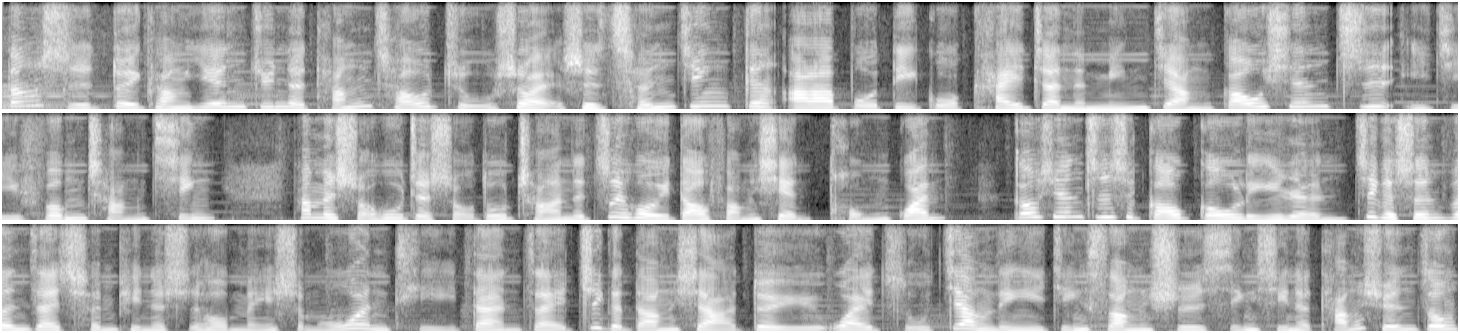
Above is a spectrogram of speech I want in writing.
当时对抗燕军的唐朝主帅是曾经跟阿拉伯帝国开战的名将高仙芝以及封长清。他们守护着首都长安的最后一道防线——潼关。高仙芝是高沟离人，这个身份在陈平的时候没什么问题，但在这个当下，对于外族将领已经丧失信心的唐玄宗，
